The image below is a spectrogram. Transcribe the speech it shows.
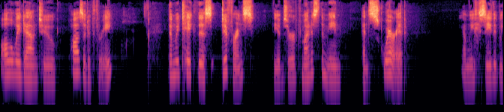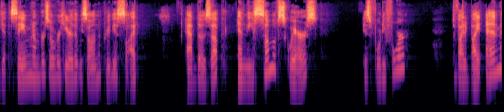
all the way down to positive 3. Then we take this difference, the observed minus the mean, and square it. And we see that we get the same numbers over here that we saw in the previous slide. Add those up, and the sum of squares is 44 divided by n,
